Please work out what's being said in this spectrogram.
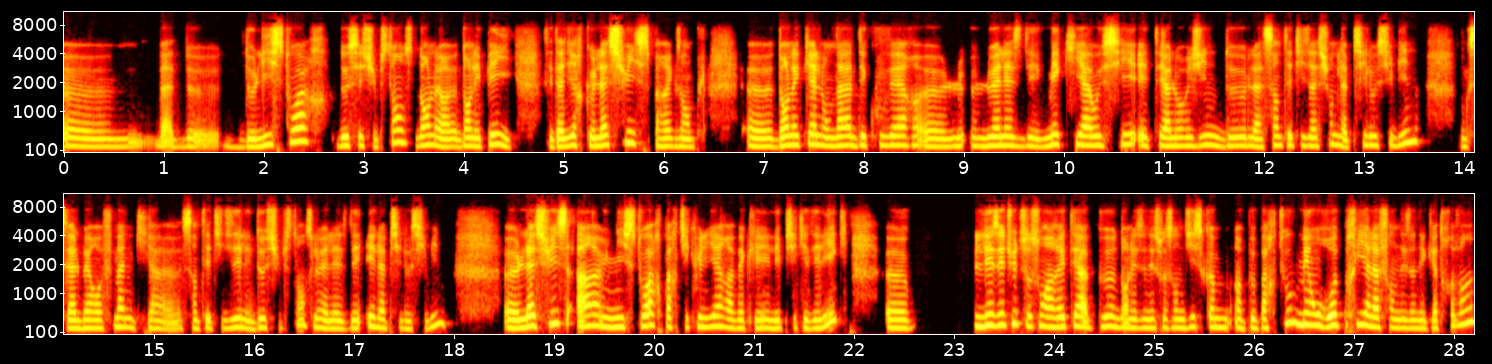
euh, bah, de, l'histoire de ces substances dans, les pays. C'est-à-dire que la Suisse, par exemple, euh, dans laquelle on a découvert euh, le, LSD, mais qui a aussi été à l'origine de la synthétisation de la psilocybine, donc c'est Albert Hoffman qui a synthétisé les deux substances, le et la psilocybine, la Suisse a une histoire particulière avec les psychédéliques les études se sont arrêtées un peu dans les années 70 comme un peu partout, mais ont repris à la fin des années 80.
